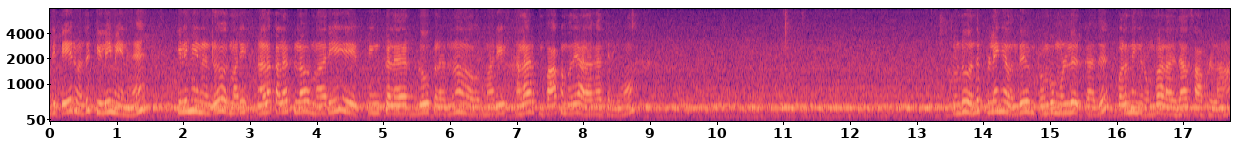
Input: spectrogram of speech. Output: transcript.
இது பேர் வந்து கிளிமீன். கிளிமீனுன்ற ஒரு மாதிரி நல்லா கலர்ஃபுல்லாக ஒரு மாதிரி பிங்க் கலர் ப்ளூ கலர்னு ஒரு மாதிரி நல்லா இருக்கும். பார்க்கும்போதே அழகாக தெரியும். துண்டு வந்து பிள்ளைங்க வந்து ரொம்ப முள் இருக்காது. குழந்தைங்க ரொம்ப இதாக சாப்பிட்லாம்.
